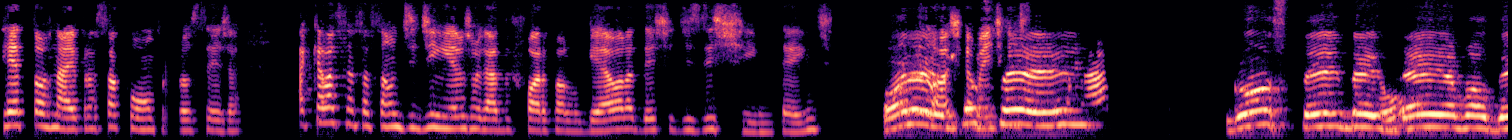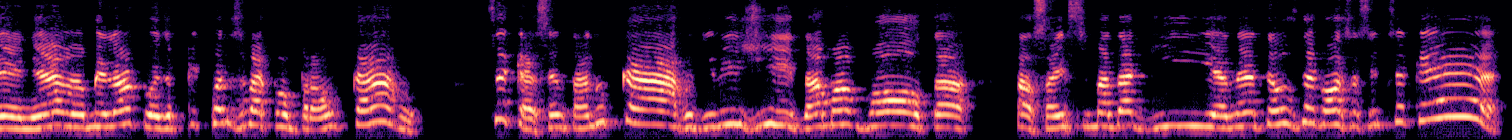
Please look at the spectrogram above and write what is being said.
retornar para sua compra, ou seja, aquela sensação de dinheiro jogado fora com o aluguel, ela deixa de existir, entende? Olha, eu gostei, gostei da ideia, Valdênia. É a melhor coisa, porque quando você vai comprar um carro, você quer sentar no carro, dirigir, dar uma volta, passar em cima da guia, né? Tem uns negócios assim que você quer.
